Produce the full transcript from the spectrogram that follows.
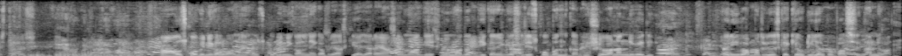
इस तरह से। हाँ उसको भी निकलवाना है। उसको भी निकालने का प्रयास किया जा रहा है यहाँ से। हम आगे इसमें मदद भी करेंगे इसलिए इसको बंद कर रहे हैं। शिवानंद द्विवेदी रीवा मध्यप्रदेश के केवटी जलप्रपात से। धन्यवाद।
